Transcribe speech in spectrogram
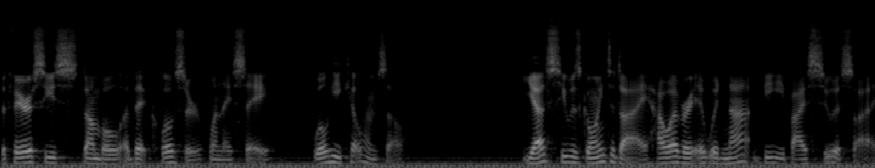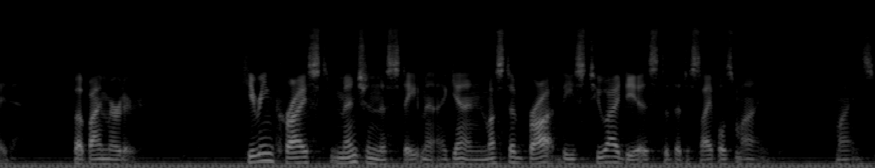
the Pharisees stumble a bit closer when they say, Will he kill himself? Yes, he was going to die. However, it would not be by suicide, but by murder. Hearing Christ mention this statement again must have brought these two ideas to the disciples' mind, minds.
